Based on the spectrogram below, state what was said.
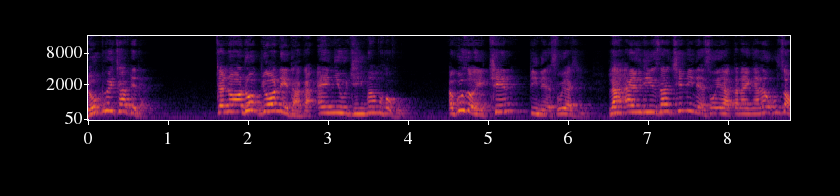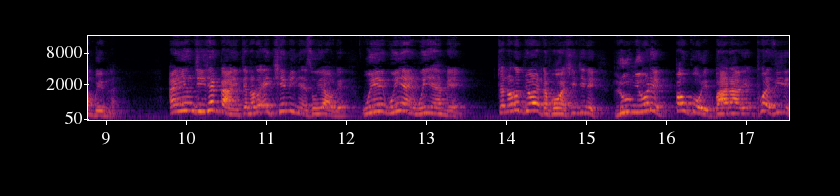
လုံးထွေးချပစ်တာ ကျွန်တော်တို့ပြောနေတာက UNG မှမဟုတ်ဘူးအခုဆိုရင်ချင်းပြည်နယ်အစိုးရရှိတယ်လာ UNG စားချင်းပြည်နယ်အစိုးရတနိုင်ငံလုံးဥဆောင်ပေးမလား UNG ထက်တိုင်ကျွန်တော်တို့အဲ့ချင်းပြည်နယ်အစိုးရကိုလေဝင်းဝင်းရန်ဝင်းရန်မယ်ကျွန်တော်တို့ပြောတဲ့တဘောကရှင်းချင်းလေးလူမျိုးတွေပောက်ကိုတွေဘာသာတွေအဖွဲ့အစည်းတွေ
